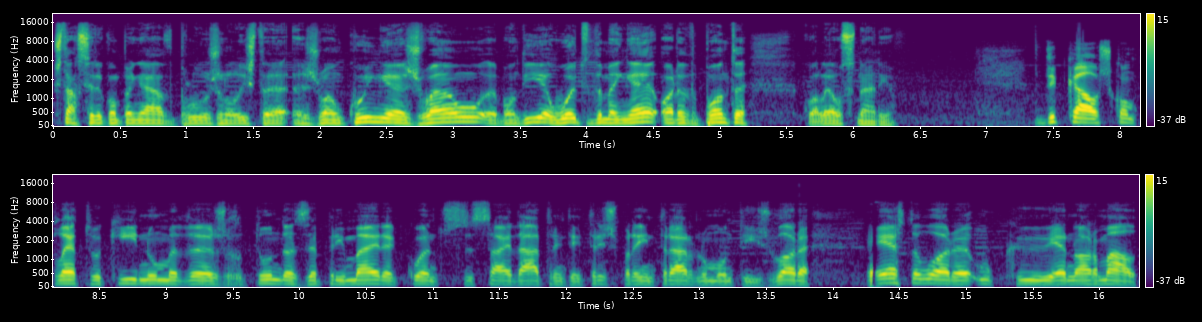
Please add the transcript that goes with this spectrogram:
Está a ser acompanhado pelo jornalista João Cunha. João, bom dia, 8 da manhã, hora de ponta. Qual é o cenário? De caos completo aqui numa das rotundas, a primeira quando se sai da A33 para entrar no Montijo. Ora, a esta hora o que é normal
